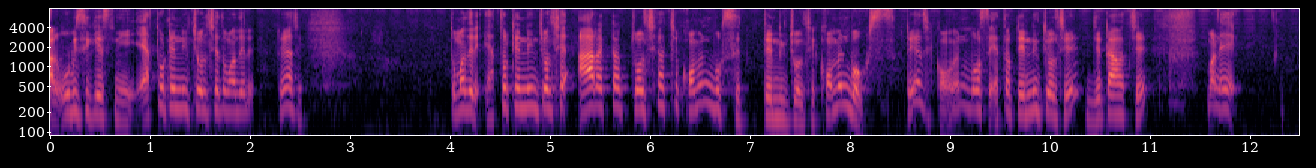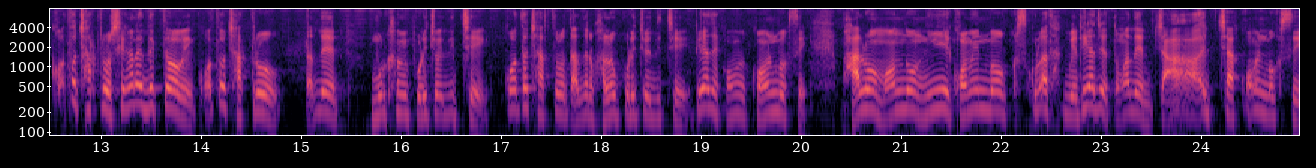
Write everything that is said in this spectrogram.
আর ওবিসি কেস নিয়ে এত ট্রেন্ডিং চলছে তোমাদের, ঠিক আছে? তোমাদের এত ট্রেন্ডিং চলছে, আর একটা চলছে হচ্ছে কমেন্ট বক্সে ট্রেন্ডিং চলছে। কমেন্ট বক্স ঠিক আছে? কমেন্ট বক্স এত ট্রেন্ডিং চলছে, যেটা হচ্ছে মানে কত ছাত্র, সেখানে দেখতে হবে কত ছাত্র তাদের মূর্খামি পরিচয় দিচ্ছে, কত ছাত্র তাদের ভালো পরিচয় দিচ্ছে, ঠিক আছে? কমেন্ট বক্সে ভালো, মন্দ নিয়ে কমেন্ট বক্স খোলা থাকবে, ঠিক আছে? তোমাদের যা ইচ্ছা কমেন্ট বক্সে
